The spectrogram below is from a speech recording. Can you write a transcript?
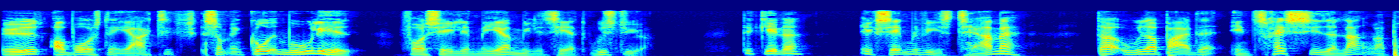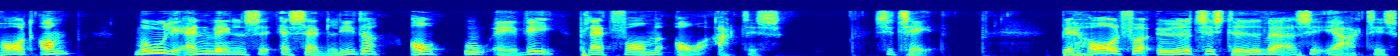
øget oprustning i Arktis som en god mulighed for at sælge mere militært udstyr. Det gælder eksempelvis Therma, der har udarbejdet en 60 sider lang rapport om mulig anvendelse af satellitter og UAV-platforme over Arktis. Citat. Behovet for øget tilstedeværelse i Arktis,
